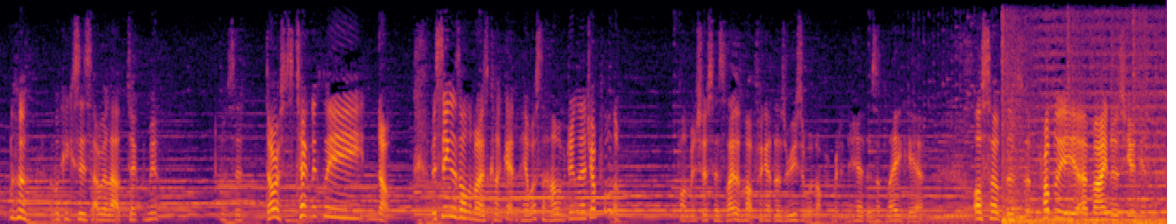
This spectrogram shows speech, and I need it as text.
and Mookie says, Are we allowed to take from you? I said, Dora says, Technically, no. But seeing as all the miners can't get in here, what's the harm of doing their job for them? Minister says, let them not forget there's a reason we're not permitted in here. There's a plague here. Also, there's probably a miners' union.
